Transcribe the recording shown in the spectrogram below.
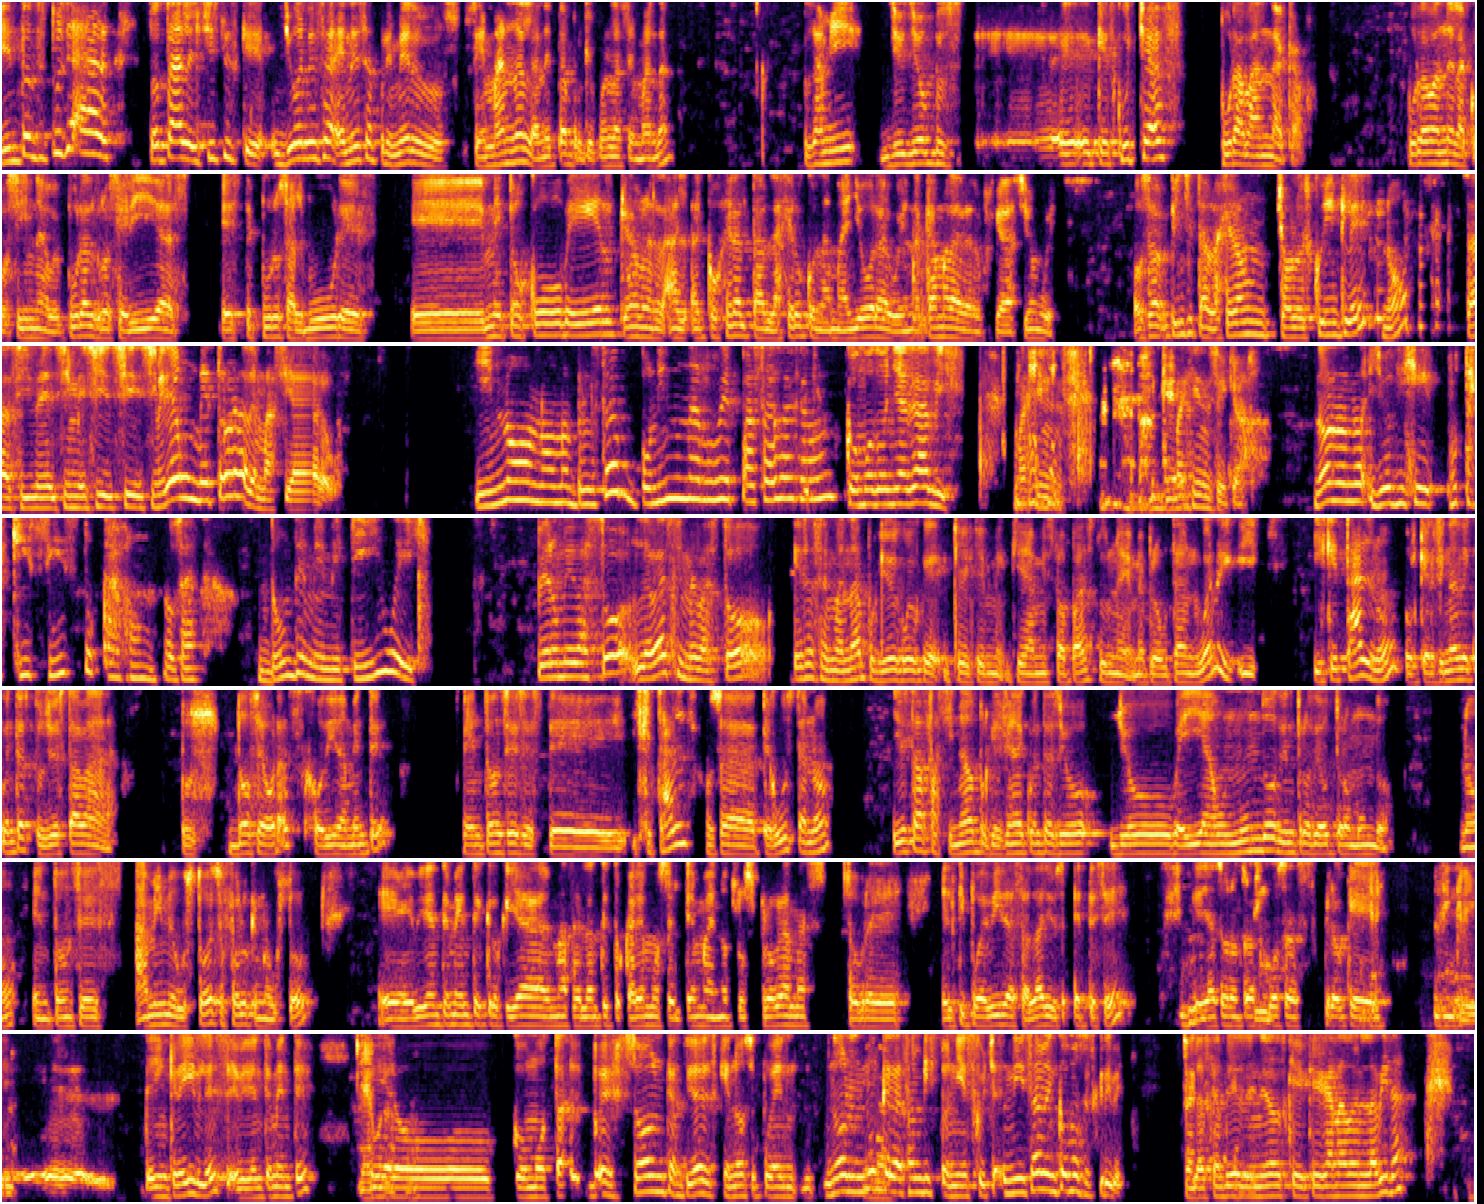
Entonces, pues ya, total, el chiste es que yo en esa, en esa primera semana, la neta, porque fue en la semana, pues a mí, yo, yo, pues, eh, eh, que escuchas pura banda, cabrón. Pura banda en la cocina, güey, puras groserías, este, puros albures, eh, me tocó ver, cabrón, al, coger al tablajero con la mayora, güey, en la cámara de refrigeración, güey. O sea, pinche tablajero era un cholo escuincle, ¿no? O sea, si me, si me, si, si, si me un metro era demasiado, güey. Y no, no, man, pero le estaba poniendo una repasada, cabrón, como Doña Gaby. Imagínense. Imagínense, cabrón. No, no, no. Yo dije, puta, ¿qué es esto, cabrón? O sea, ¿dónde me metí, güey? Pero me bastó, la verdad es que me bastó esa semana, porque yo creo que, que, que, a mis papás pues me, me preguntaron, bueno, y, y, qué tal, no? Porque al final de cuentas, pues yo estaba pues 12 horas jodidamente. Entonces, este, ¿y qué tal? O sea, ¿te gusta, no? yo estaba fascinado porque al final de cuentas yo, yo veía un mundo dentro de otro mundo, ¿no? Entonces, a mí me gustó, eso fue lo que me gustó. Eh, evidentemente, creo que ya más adelante tocaremos el tema en otros programas sobre el tipo de vida, salarios, etc., que ya son otras cosas, creo que... Es increíble. Eh, de increíbles, evidentemente, pero como pues, son cantidades que no se pueden, no, nunca las han visto ni escuchado, ni saben cómo se escribe. las cantidades de dinero que, que, he ganado en la vida,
